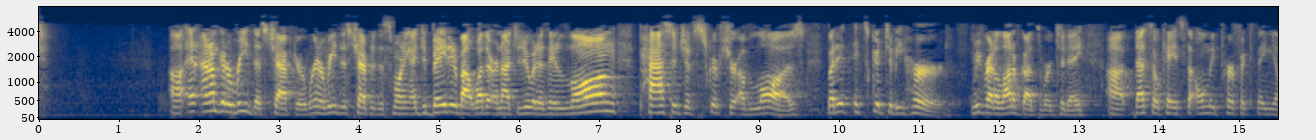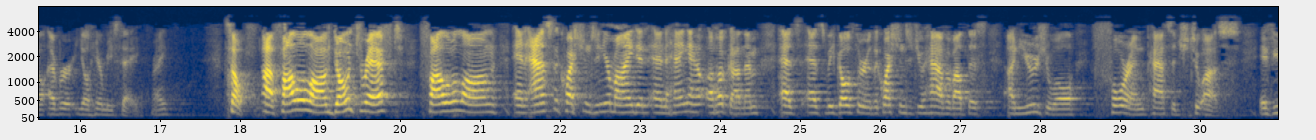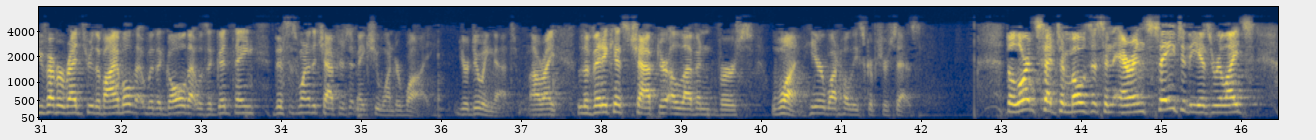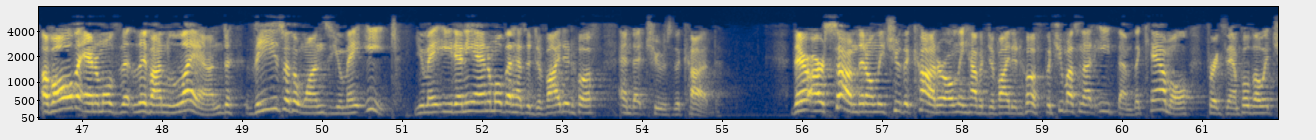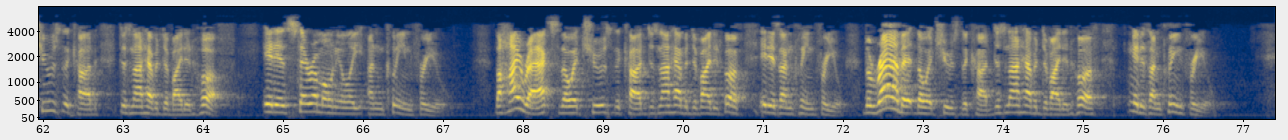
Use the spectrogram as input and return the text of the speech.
Uh, and, and, I'm going to read this chapter. We're going to read this chapter this morning. I debated about whether or not to do it as a long passage of Scripture of laws, but it, it's good to be heard. We've read a lot of God's Word today. Uh, that's okay. It's the only perfect thing you'll ever you'll hear me say, right? So uh, follow along. Don't drift follow along and ask the questions in your mind and, and hang a, a hook on them as, as we go through the questions that you have about this unusual foreign passage to us. If you've ever read through the Bible that with a goal that was a good thing, this is one of the chapters that makes you wonder why you're doing that. All right. Leviticus chapter 11 verse 1. Hear what Holy Scripture says. The Lord said to Moses and Aaron, say to the Israelites, of all the animals that live on land, these are the ones you may eat. You may eat any animal that has a divided hoof and that chews the cud. There are some that only chew the cud or only have a divided hoof, but you must not eat them. The camel, for example, though it chews the cud, does not have a divided hoof. It is ceremonially unclean for you. The hyrax, though it chews the cud, does not have a divided hoof. It is unclean for you. The rabbit, though it chews the cud, does not have a divided hoof it is unclean for you.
